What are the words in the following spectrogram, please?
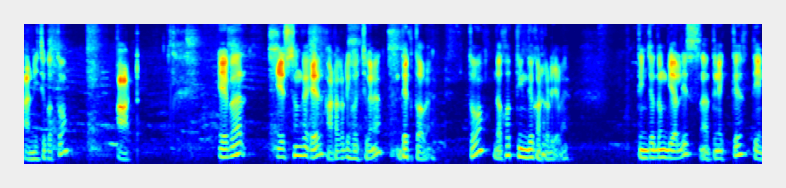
আর নিচে কত? আট। এবার এর সঙ্গে এর কাটাকাটি হচ্ছে কিনা দেখতে হবে। তো দেখো তিন দিয়ে কাটাকাটি যাবে। তিন চোদ্দ বিয়াল্লিশ আর তিন একে তিন।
